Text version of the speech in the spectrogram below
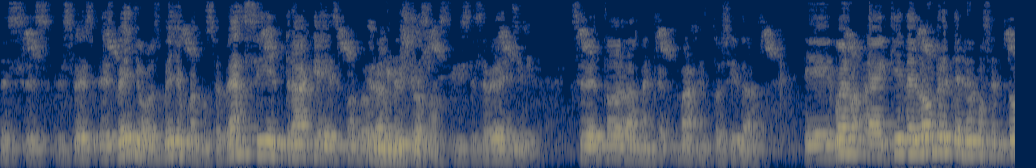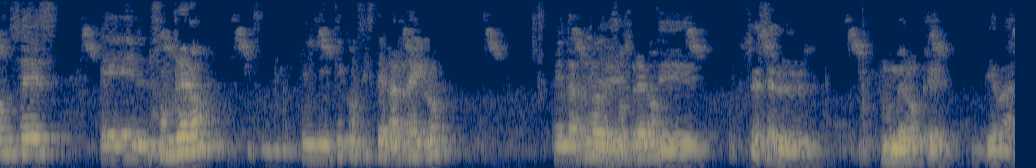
Es, es, es, es, es bello, es bello cuando se ve así el traje, es cuando realmente se, ve, Sí. se ve toda la maj- majestuosidad. Eh, bueno, aquí del hombre tenemos entonces eh, el sombrero. ¿En qué consiste el arreglo? El arreglo del sombrero. Este, es el número que lleva,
